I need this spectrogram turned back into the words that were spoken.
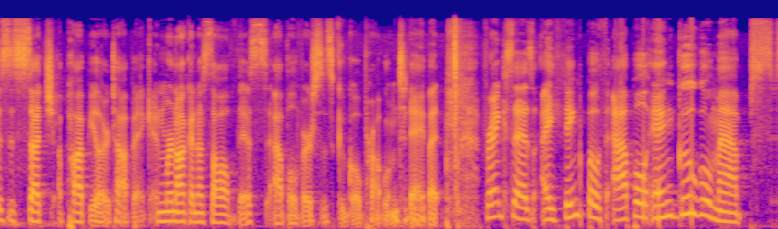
This is such a popular topic, and we're not going to solve this Apple versus Google problem today. But Frank says, I think both Apple and Google Maps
